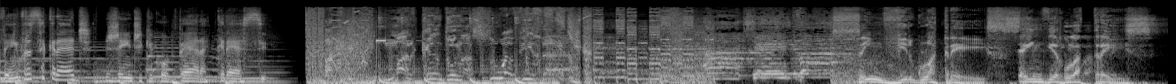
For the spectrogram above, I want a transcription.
Vem pro Sicredi. Gente que coopera cresce. Marcando na sua vida. 100,3. 100,3.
